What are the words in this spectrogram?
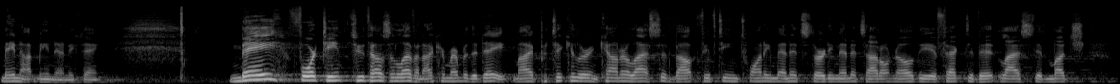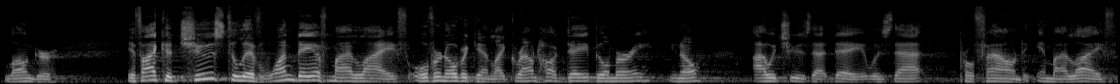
may not mean anything. May 14th, 2011, I can remember the date. My particular encounter lasted about 15, 20 minutes, 30 minutes. I don't know. The effect of it lasted much longer. If I could choose to live one day of my life over and over again, like Groundhog Day, Bill Murray, you know, I would choose that day. It was that profound in my life.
